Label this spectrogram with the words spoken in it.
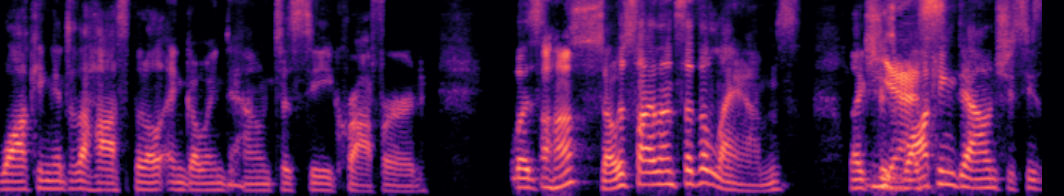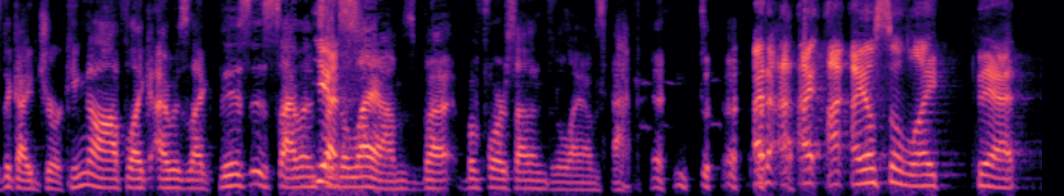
walking into the hospital and going down to see Crawford, was Uh-huh. so Silence of the Lambs. Like she's Yes. walking down, she sees the guy jerking off. Like I was like, this is Silence of the Lambs, but before Silence of the Lambs happened. I, I- I also like that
